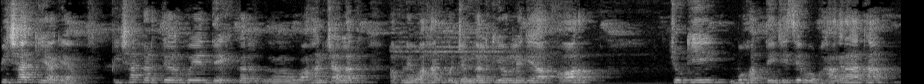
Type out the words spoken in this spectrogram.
पीछा किया गया। पीछा करते हुए देखकर वाहन चालक अपने वाहन को जंगल की ओर ले गया और चूँकि बहुत तेज़ी से वो भाग रहा था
